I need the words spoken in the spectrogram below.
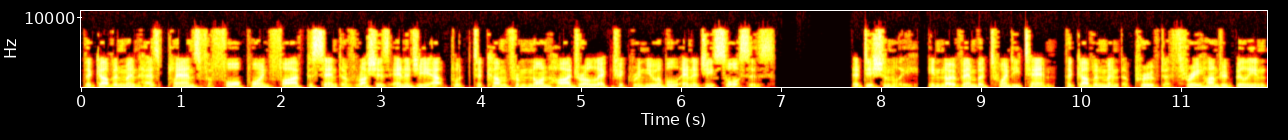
The government has plans for 4.5% of Russia's energy output to come from non-hydroelectric renewable energy sources. Additionally, in November 2010, the government approved a $300 billion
